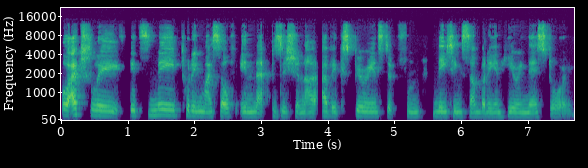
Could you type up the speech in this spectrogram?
well, actually, it's me putting myself in that position. I, have experienced it from meeting somebody and hearing their story.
